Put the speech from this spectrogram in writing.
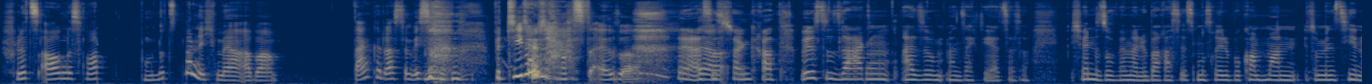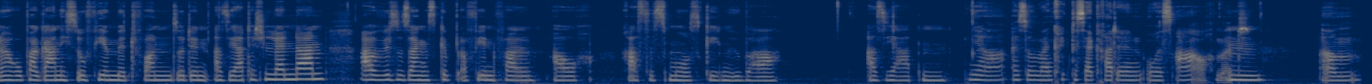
Schlitzaugen, das Wort benutzt man nicht mehr, aber danke, dass du mich so betitelt hast. Also, Ja, es Ja. ist schon krass. Würdest du sagen, also man sagt ja jetzt, also ich finde so, wenn man über Rassismus redet, bekommt man zumindest hier in Europa gar nicht so viel mit von so den asiatischen Ländern. Aber würdest du sagen, es gibt auf jeden Fall auch Rassismus gegenüber Asiaten? ja, also man kriegt das ja gerade in den USA auch mit. Mhm. Ähm,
